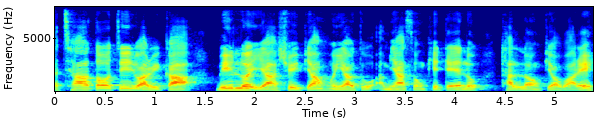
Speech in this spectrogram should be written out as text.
အခြားသောကြေးရွာတွေကဘေးလွတ်ရာရွှေ့ပြောင်းဝင်ရောက်သူအများဆုံးဖြစ်တယ်လို့ထပ်လောင်းပြောပါတယ်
